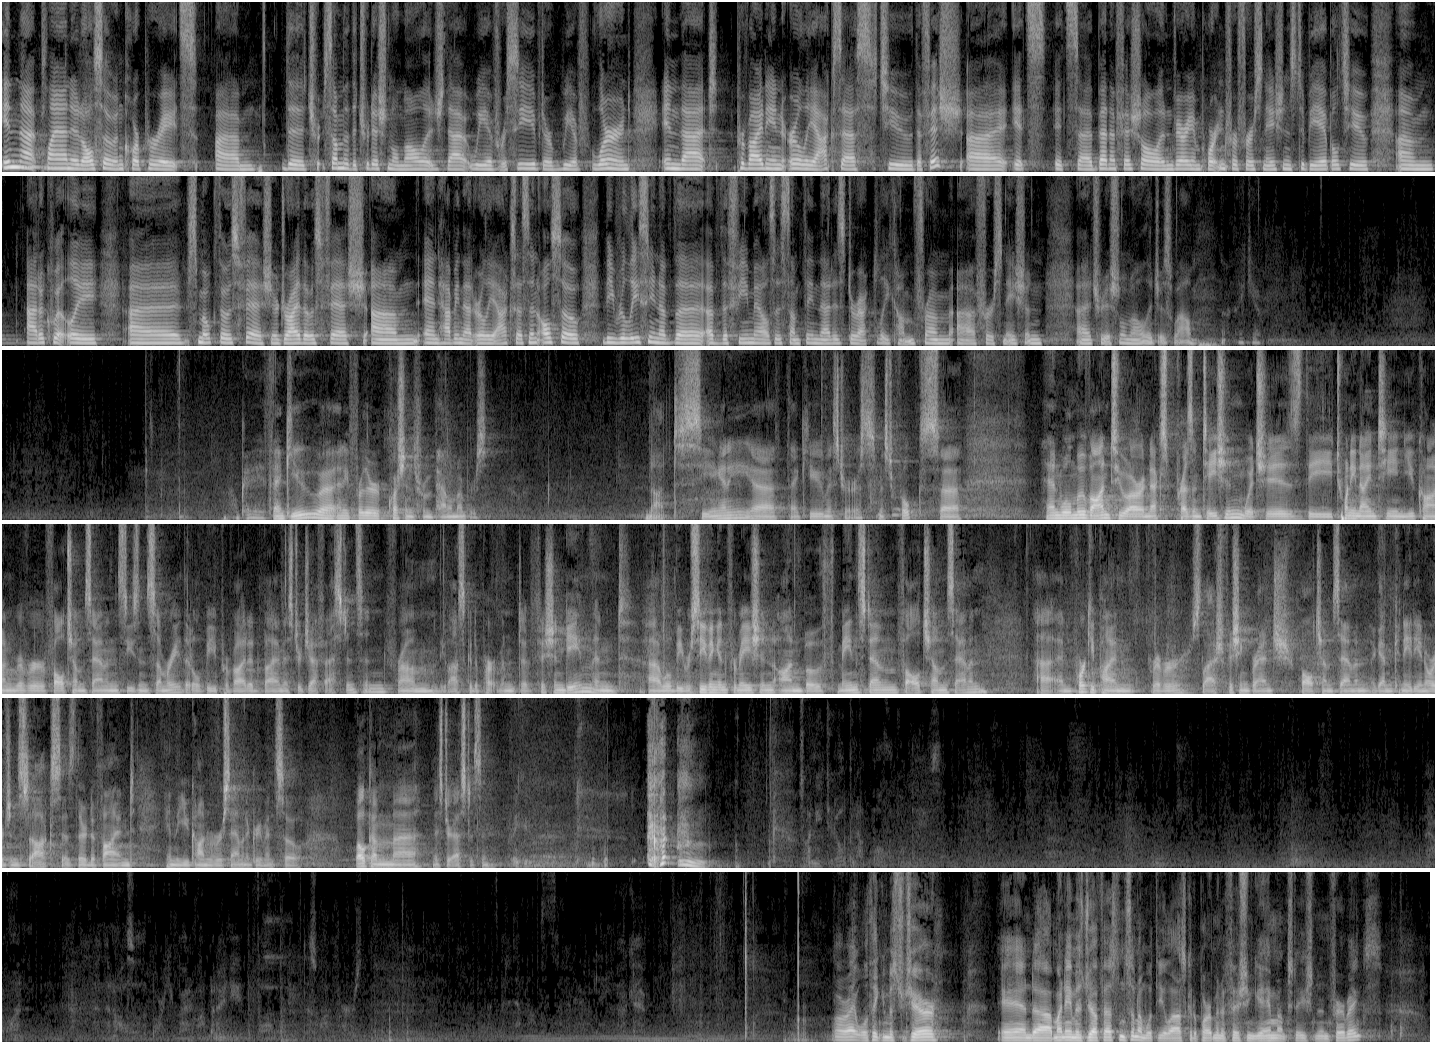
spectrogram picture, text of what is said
In that plan, it also incorporates um, the tr- some of the traditional knowledge that we have received or we have learned in that providing early access to the fish. Uh, it's it's uh, beneficial and very important for First Nations to be able to. Um, adequately uh, smoke those fish or dry those fish um, and having that early access and also the releasing of the of the females is something that has directly come from uh, First Nation uh, traditional knowledge as well. Thank you. Okay, thank you. Uh, any further questions from panel members? Not seeing any. Uh, thank you, Mr. Harris, Mr. Folkes. Uh, and we'll move on to our next presentation, which is the 2019 Yukon River Fall Chum Salmon Season Summary that'll be provided by Mr. Jeff Estensen from the Alaska Department of Fish and Game. And uh, we'll be receiving information on both mainstem fall chum salmon uh, and Porcupine River slash Fishing Branch fall chum salmon, again, Canadian origin stocks as they're defined in the Yukon River Salmon Agreement. So, welcome, uh, Mr. Estensen. Thank you to open up both of them, please. That one, and then also the porcupine one, but I need the full, this one first. Okay. All right, well, thank you, Mr. Chair. And uh, my name is Jeff Estensen. I'm with the Alaska Department of Fish and Game. I'm stationed in Fairbanks.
